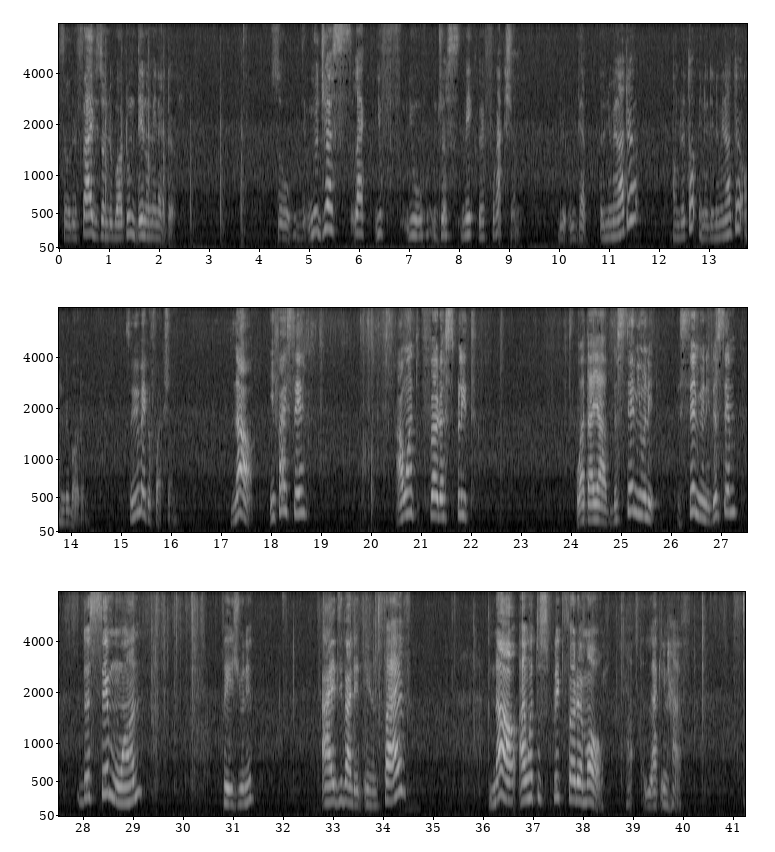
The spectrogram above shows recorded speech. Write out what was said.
So the 5 is on the bottom denominator. So you just like you you just make a fraction. You got a numerator on the top and a denominator on the bottom. So you make a fraction. Now, if I say I want further split what I have, the same unit, the same unit, the same the same one page unit I divided in 5. Now I want to split furthermore, like in half.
